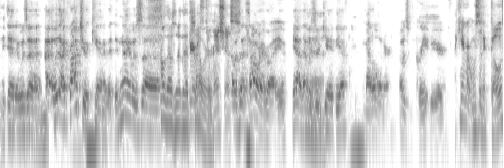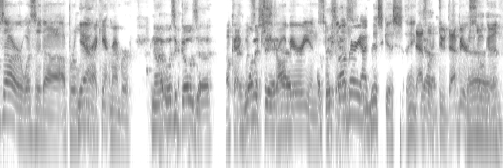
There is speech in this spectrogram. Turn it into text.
They did. It was a. I, was, I brought you a can of it, didn't I? It was. Uh, Oh, that was that, that Beer was sour. delicious. that was that sour I brought you. Yeah, that was their Yeah. GABF medal winner. That was great beer. I can't remember. Was it a Gose or was it uh, a Berliner? Yeah. I can't remember. No, it was a Gose. Okay, I was wanna it say it had strawberry and hibiscus. Strawberry hibiscus, I think. That's Yeah. what, dude. That beer is so good.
